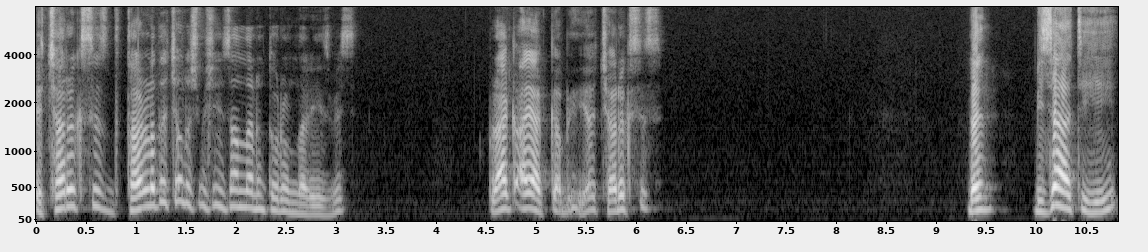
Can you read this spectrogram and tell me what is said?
E çarıksız, tarlada çalışmış insanların torunlarıyız biz. Bırak ayakkabıyı ya, çarıksız. Ben bizatihi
